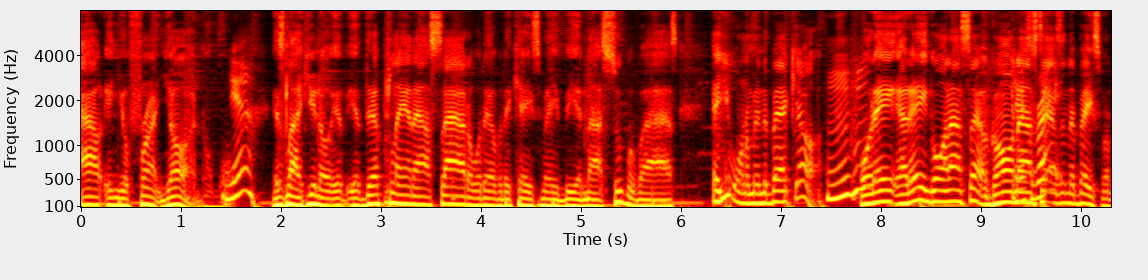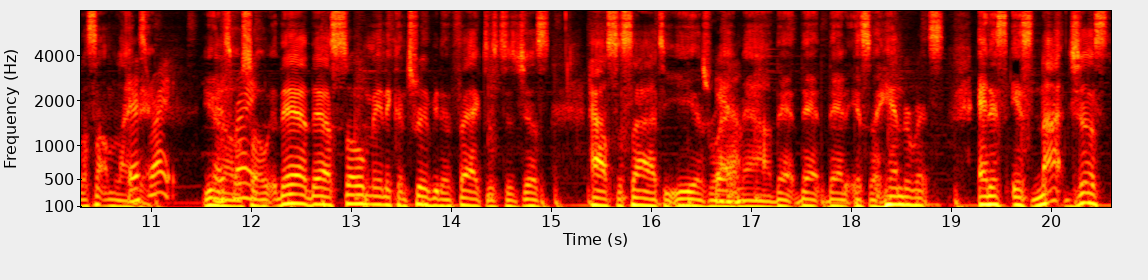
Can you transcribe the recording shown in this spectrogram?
out in your front yard no more. yeah It's like you know if, if they're playing outside or whatever the case may be and not supervised, hey, you want them in the backyard, or they or they ain't going outside or going Mm-hmm. That's downstairs right. in the basement or something like That's that. That's right. You That's know, right. so there there are so many contributing factors to just how society is right Yeah. now that that that it's a hindrance, and it's it's not just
